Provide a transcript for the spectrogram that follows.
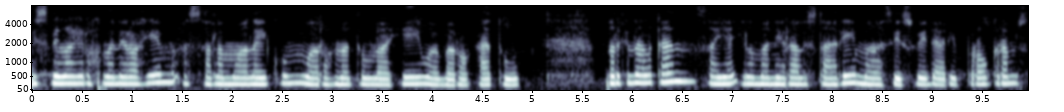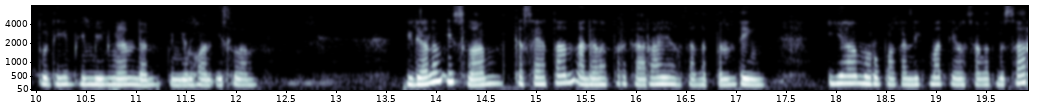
Bismillahirrahmanirrahim Assalamualaikum warahmatullahi wabarakatuh Perkenalkan, saya Ilmani Ralestari, mahasiswi dari Program Studi Bimbingan dan Penyuluhan Islam. Di dalam Islam, kesehatan adalah perkara yang sangat penting. Ia merupakan nikmat yang sangat besar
